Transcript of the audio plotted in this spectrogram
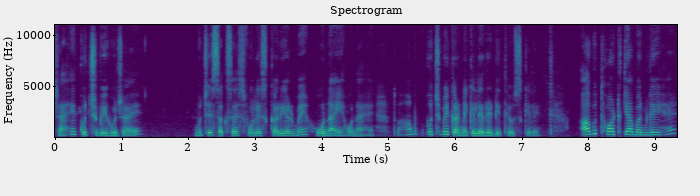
चाहे कुछ भी हो जाए, मुझे सक्सेसफुल इस करियर में होना ही होना है। तो हम कुछ भी करने के लिए रेडी थे उसके लिए। अब थॉट क्या बन गई है?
